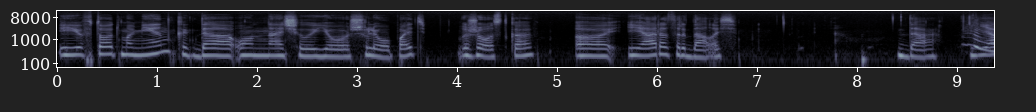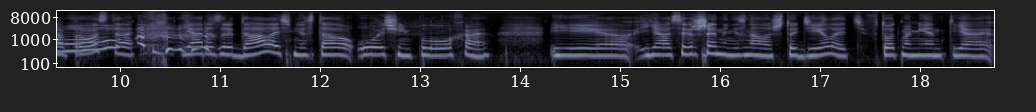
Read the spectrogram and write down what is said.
И в тот момент, когда он начал ее шлепать жестко, э, я разрыдалась. Да. Я просто, я разрыдалась, мне стало очень плохо. И я совершенно не знала, что делать. В тот момент я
